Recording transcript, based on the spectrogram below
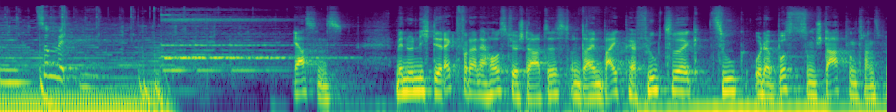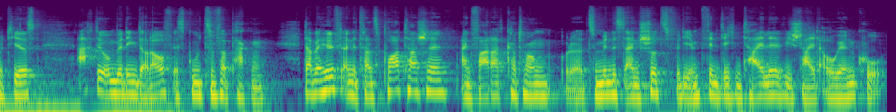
Bergwissen zum Mitnehmen. Erstens. Wenn du nicht direkt vor deiner Haustür startest und dein Bike per Flugzeug, Zug oder Bus zum Startpunkt transportierst, achte unbedingt darauf, es gut zu verpacken. Dabei hilft eine Transporttasche, ein Fahrradkarton oder zumindest ein Schutz für die empfindlichen Teile wie Schaltauge und Co.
